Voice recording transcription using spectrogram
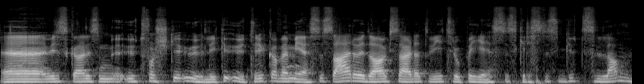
eh, Vi skal liksom utforske ulike uttrykk av hvem Jesus er. Og i dag så er det at vi tror på Jesus Kristus, Guds lam.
